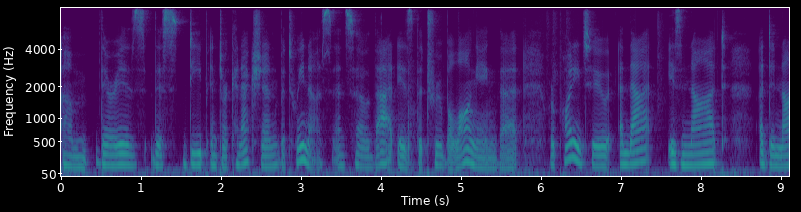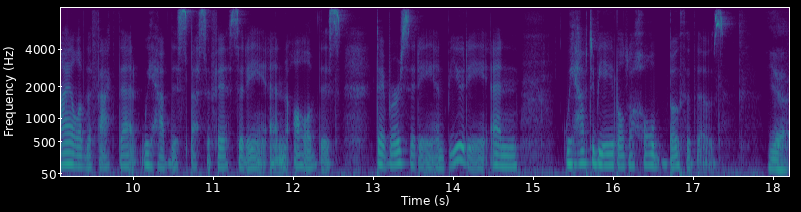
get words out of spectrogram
um, there is this deep interconnection between us. And so that is the true belonging that we're pointing to. And that is not a denial of the fact that we have this specificity and all of this diversity and beauty. And we have to be able to hold both of those. Yeah.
